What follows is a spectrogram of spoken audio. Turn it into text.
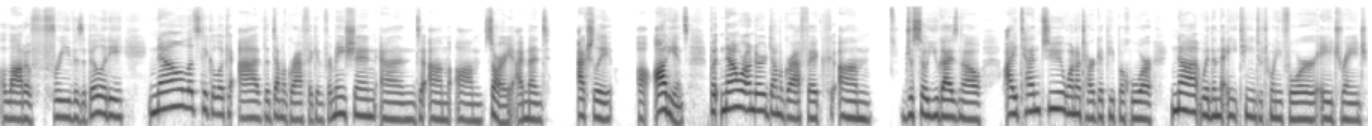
a lot of free visibility. Now let's take a look at the demographic information and um um sorry, I meant actually uh, audience. But now we're under demographic. Um, just so you guys know, I tend to want to target people who are not within the 18 to 24 age range.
